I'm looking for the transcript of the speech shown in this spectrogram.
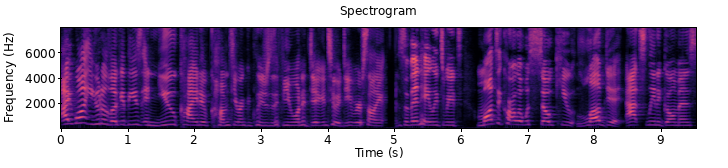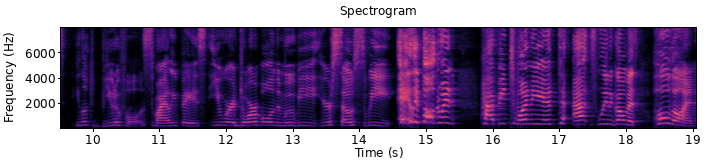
I want you to look at these and you kind of come to your own conclusions if you want to dig into it deeper or something. So then Hailey tweets, Monte Carlo was so cute. Loved it. At Selena Gomez. You looked beautiful. Smiley face. You were adorable in the movie. You're so sweet. Hailey Baldwin, happy 20th to at Selena Gomez. Hold on.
